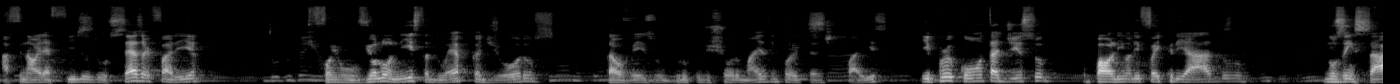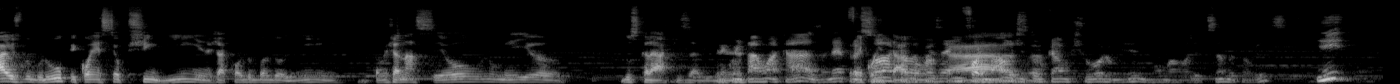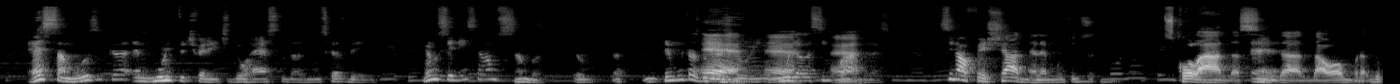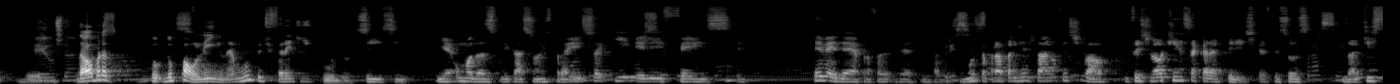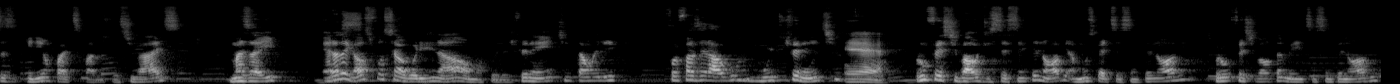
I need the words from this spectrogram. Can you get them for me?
Afinal, ele é filho do César Faria, que foi o violonista do Época de Ouro, talvez o grupo de choro mais importante do país. E por conta disso, o Paulinho ali foi criado nos ensaios do grupo e conheceu Pixinguinha, Jacó do Bandolim. Então já nasceu no meio dos craques ali. Né? Frequentavam a casa, né? Pra só aquela coisa informal de tocar um choro mesmo, uma roda de samba, talvez. E essa música é muito diferente do resto das músicas dele. Eu não sei nem se ela é um samba. Eu, eu tenho muitas dúvidas É, do, é, onde ela se enquadra. Sinal fechado, Ela é muito des- descolada, assim, É. da, da obra do, do- da obra do, do Paulinho, né? Muito diferente de tudo. Sim, sim. E é uma das explicações para isso é que ele fez. Teve a ideia para fazer, essa música para apresentar no festival. O festival tinha essa característica, as pessoas, os artistas queriam participar dos festivais, mas aí era legal se fosse algo original, uma coisa diferente, então ele foi fazer algo muito diferente É, para um festival de 69, a música é de 69, para o festival também de 69,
